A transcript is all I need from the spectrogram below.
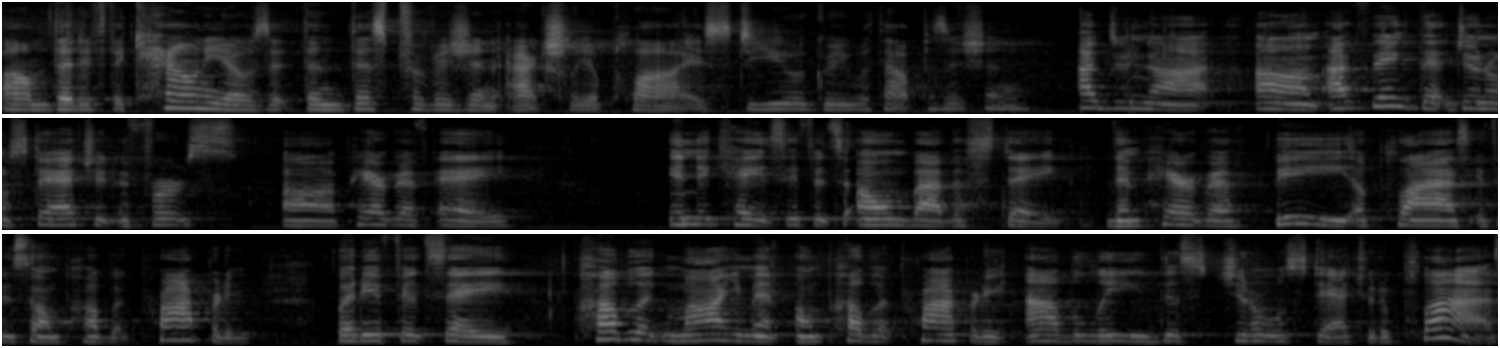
um, that if the county owns it, then this provision actually applies. Do you agree with that position? I do not. Um, I think that general statute in first, uh, paragraph A indicates if it's owned by the state. Then paragraph B applies if it's on public property. But if it's a public monument on public property, I believe this general statute applies.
